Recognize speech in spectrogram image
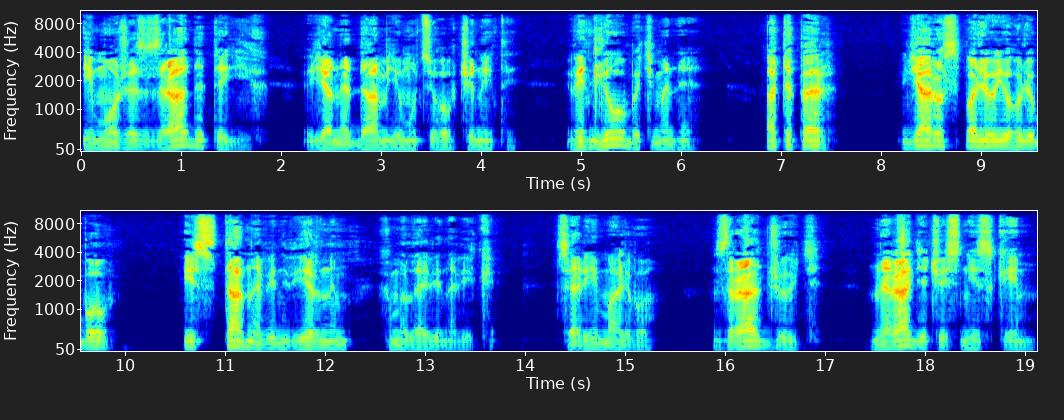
і може зрадити їх. Я не дам йому цього вчинити. Він любить мене. А тепер я розпалю його любов, і стане він вірним хмелеві навіки. Царі мальво зраджують, не радячись ні з ким.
